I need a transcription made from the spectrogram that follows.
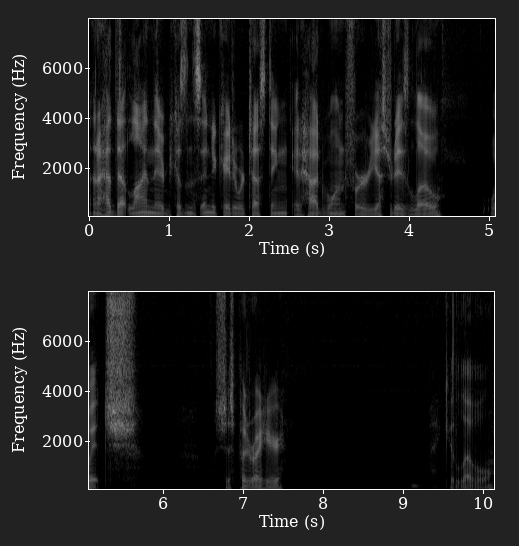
And I had that line there because in this indicator we're testing, it had one for yesterday's low, which let's just put it right here. It level.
